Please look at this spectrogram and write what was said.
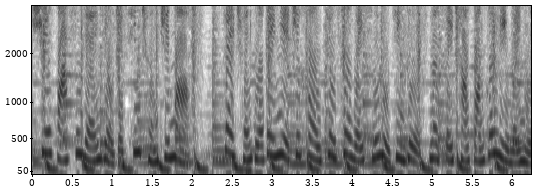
宣华夫人有着倾城之貌，在陈国被灭之后，就作为俘虏进入了隋朝皇宫里为奴。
